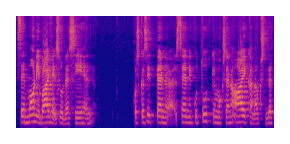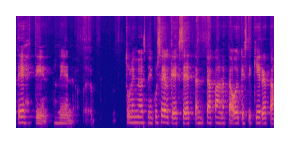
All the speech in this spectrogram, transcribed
sen monivaiheisuuden siihen, koska sitten sen niin kuin tutkimuksen aikana, kun sitä tehtiin, niin tuli myös niin kuin selkeäksi, että tämä kannattaa oikeasti kirjata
